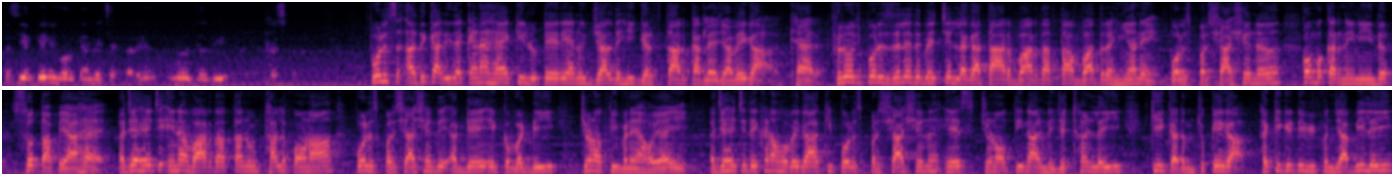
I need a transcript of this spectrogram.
ਤੇ ਅਸੀਂ ਅੱਗੇ ਵੀ ਹੋਰ ਕੈਮਰੇ ਚੈੱਕ ਕਰ ਰਹੇ ਹਾਂ ਉਹਨਾਂ ਨੂੰ ਜਲਦੀ ਅਰੈਸਟ ਕਰਾਂਗੇ। ਪੁਲਿਸ ਅਧਿਕਾਰੀ ਦਾ ਕਹਿਣਾ ਹੈ ਕਿ ਲੁਟੇਰਿਆਂ ਨੂੰ ਜਲਦ ਹੀ ਗ੍ਰਿਫਤਾਰ ਕਰ ਲਿਆ ਜਾਵੇਗਾ। ਖੈਰ, ਫਿਰੋਜ਼ਪੁਰ ਜ਼ਿਲ੍ਹੇ ਦੇ ਵਿੱਚ ਲਗਾਤਾਰ ਵਾਰਦਾਤਾਂ ਵੱਧ ਰਹੀਆਂ ਨੇ। ਪੁਲਿਸ ਪ੍ਰਸ਼ਾਸਨ ਕੁੰਭ ਕਰਨੀ ਨੀਂਦ ਸੁੱਤਾ ਪਿਆ ਹੈ। ਅਜਿਹੇ 'ਚ ਇਹਨਾਂ ਵਾਰਦਾਤਾਂ ਨੂੰ ਠੱਲ ਪਾਉਣਾ ਪੁਲਿਸ ਪ੍ਰਸ਼ਾਸਨ ਦੇ ਅੱਗੇ ਇੱਕ ਵੱਡੀ ਚੁਣੌਤੀ ਬਣਿਆ ਹੋਇਆ ਏ। ਅਜਿਹੇ 'ਚ ਦੇਖਣਾ ਹੋਵੇਗਾ ਕਿ ਪੁਲਿਸ ਪ੍ਰਸ਼ਾਸਨ ਇਸ ਚੁਣੌਤੀ ਨਾਲ ਨਜਿੱਠਣ ਲਈ ਕੀ ਕਦਮ ਚੁੱਕੇਗਾ। ਹਕੀਕੀ ਟੀਵੀ ਪੰਜਾਬੀ ਲਈ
